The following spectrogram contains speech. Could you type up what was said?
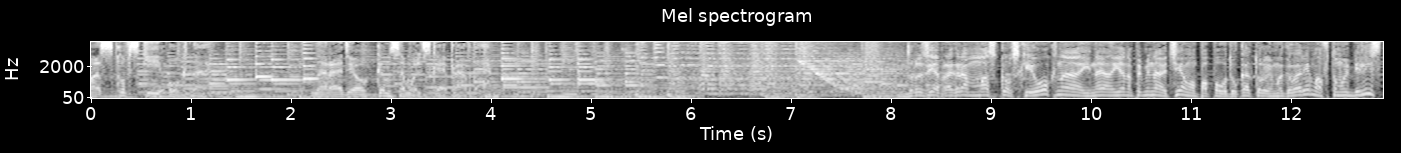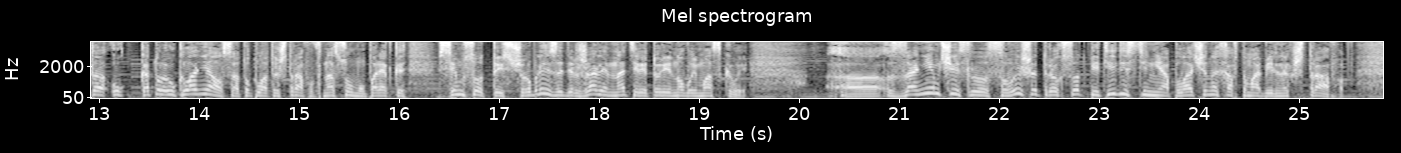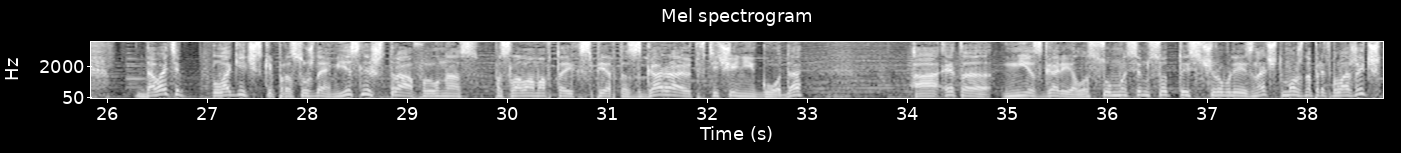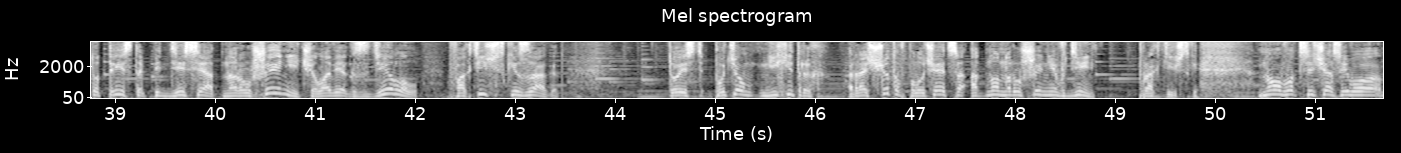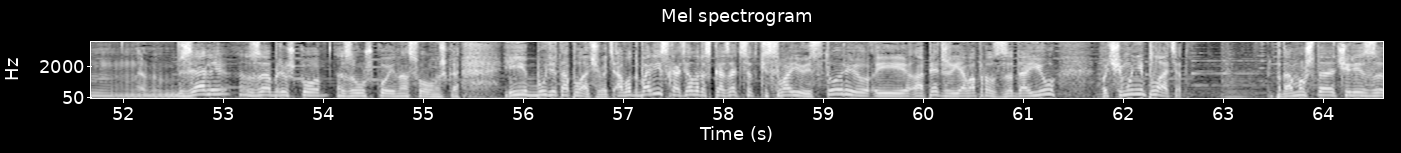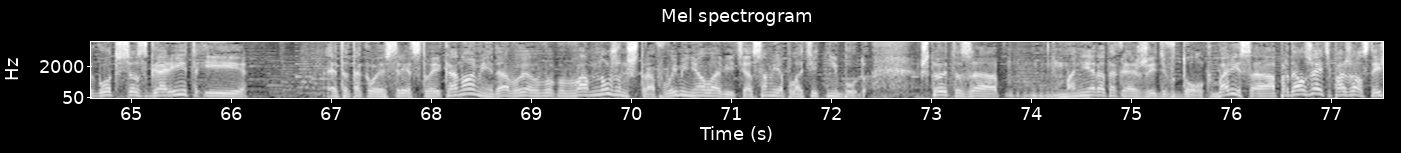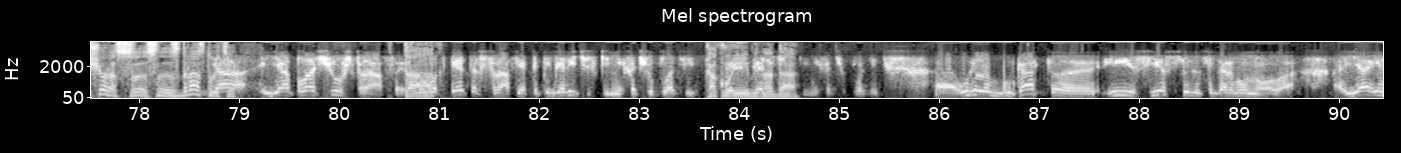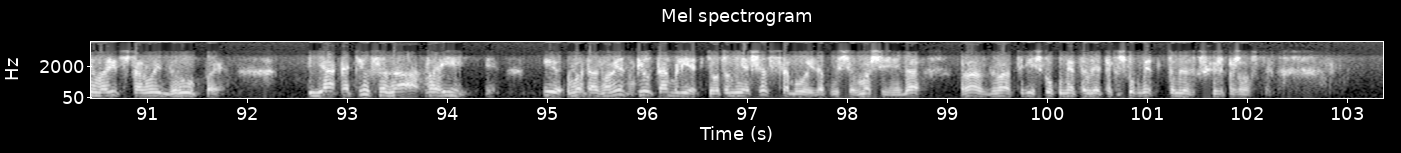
«Московские окна». На радио «Комсомольская правда». Друзья, программа «Московские окна». И я напоминаю тему, по поводу которой мы говорим. Автомобилиста, который уклонялся от уплаты штрафов на сумму порядка 700 тысяч рублей, задержали на территории Новой Москвы. А, за ним числилось свыше 350 неоплаченных автомобильных штрафов. Давайте логически порассуждаем. Если штрафы у нас, по словам автоэксперта, сгорают в течение года, а это не сгорела сумма 700 тысяч рублей, значит, можно предположить, что 350 нарушений человек сделал фактически за год. То есть путем нехитрых расчетов получается одно нарушение в день практически. Но вот сейчас его взяли за брюшко, за ушко и на солнышко, и будет оплачивать. А вот Борис хотел рассказать все-таки свою историю, и опять же я вопрос задаю, почему не платят? Потому что через год все сгорит, и это такое средство экономии, да, вы, вам нужен штраф, вы меня ловите, а сам я платить не буду. Что это за манера такая жить в долг? Борис, а продолжайте, пожалуйста, еще раз здравствуйте. Я, я плачу штрафы, так. но вот этот штраф я категорически не хочу платить. Какой именно, да? не хочу платить. Uh, Улица Бункат uh, и съезд с улицы Горбунова. Я инвалид второй группы. Я катился на аварии и в этот момент пил таблетки. Вот у меня сейчас с собой, допустим, в машине, да, раз, два, три, сколько у меня таблеток, сколько у меня таблеток, скажи, пожалуйста.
